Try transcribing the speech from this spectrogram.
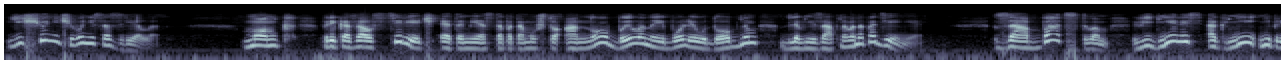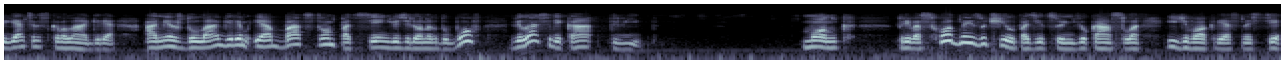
еще ничего не созрело. Монк приказал стеречь это место, потому что оно было наиболее удобным для внезапного нападения. За аббатством виднелись огни неприятельского лагеря, а между лагерем и аббатством под сенью зеленых дубов велась река Твид. Монк превосходно изучил позицию Ньюкасла и его окрестности,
